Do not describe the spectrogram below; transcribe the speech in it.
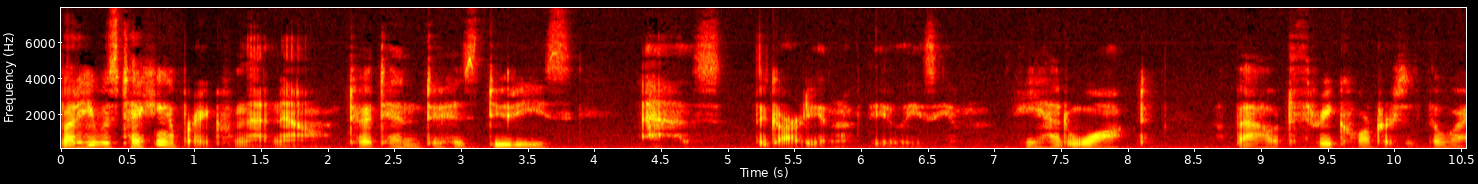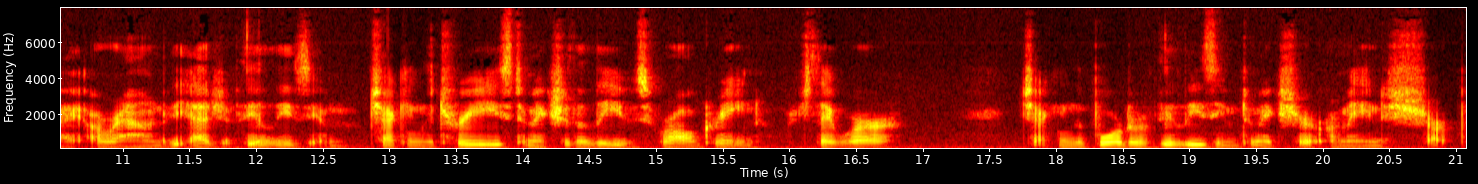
But he was taking a break from that now to attend to his duties as the guardian of the Elysium. He had walked about three quarters of the way around the edge of the Elysium, checking the trees to make sure the leaves were all green, which they were, checking the border of the Elysium to make sure it remained sharp,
